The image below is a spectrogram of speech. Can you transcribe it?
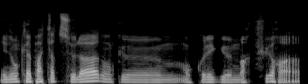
Et donc à partir de cela, mon collègue Marc Fur a,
